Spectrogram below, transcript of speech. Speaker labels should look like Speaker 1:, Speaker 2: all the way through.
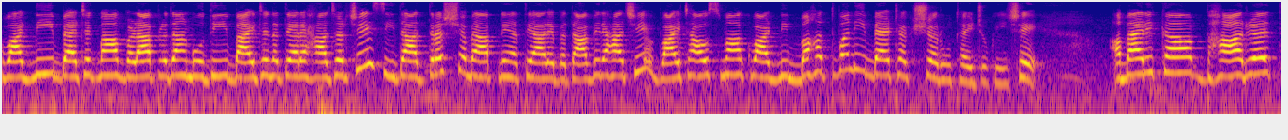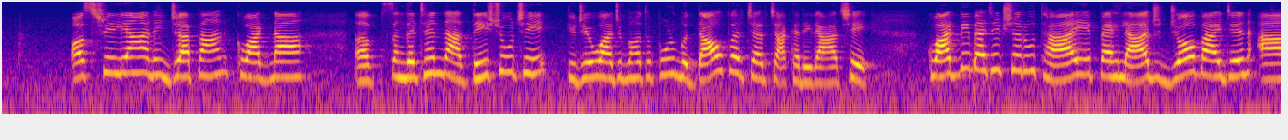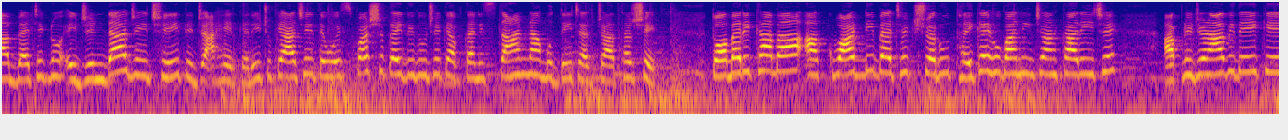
Speaker 1: quad की बैठक में बड़ा प्रधानमंत्री बाइडेन અત્યારે હાજર છે સીધા દ્રશ્ય માં apne અત્યારે બતાવી રહ્યા છે વ્હાઇટ હાઉસ માં ક્વૉડ ની મહત્વની બેઠક શરૂ થઈ चुकी છે અમેરિકા ભારત ઓસ્ટ્રેલિયા અને જાપાન ક્વૉડ ના સંગઠન ના દેશો છે કે જેઓ આજ મહત્વપૂર્ણ મુદ્દાઓ પર ચર્ચા કરી રહ્યા છે क्वाड ની બેઠક શરૂ થાય એ પેલાજ જો બાઈડન આ બેઠક નો એજન્ડા જે છે તે જાહેર કરી ચૂક્યા છે તેવો સ્પષ્ટ કહી દીધું છે કે afghanistan ના મુદ્દે ચર્ચા થશે તો અમેરિકા બા આ ક્वाड ની બેઠક શરૂ થઈ ગઈ હોવાની જાણકારી છે આપને જણાવી દઈએ કે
